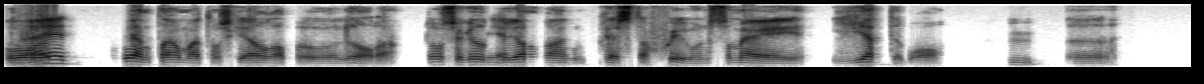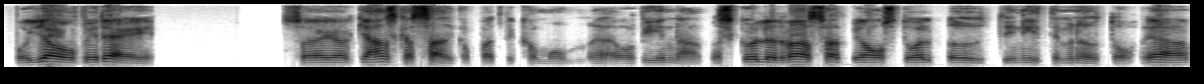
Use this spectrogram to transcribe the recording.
och Nej, förväntar jag mig att de ska göra på lördag. De ska gå ut och göra en prestation som är jättebra. Mm. Och gör vi det så är jag ganska säker på att vi kommer eh, att vinna. Men skulle det vara så att vi har stolpe ut i 90 minuter, ja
